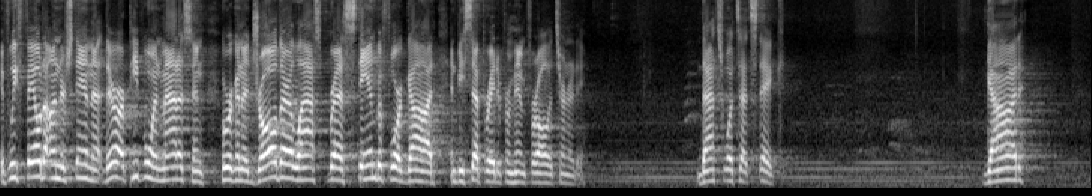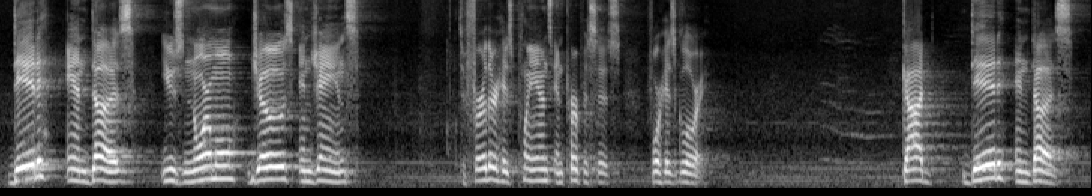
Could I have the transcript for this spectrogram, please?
If we fail to understand that, there are people in Madison who are going to draw their last breath, stand before God, and be separated from Him for all eternity. That's what's at stake. God did and does use normal Joes and Janes to further his plans and purposes for his glory. God did and does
